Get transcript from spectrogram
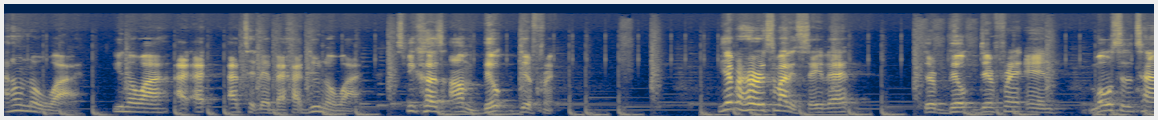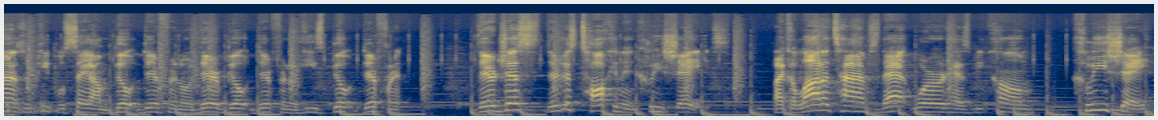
I don't know why. You know why? I, I I take that back. I do know why. It's because I'm built different. You ever heard somebody say that? They're built different, and most of the times when people say I'm built different or they're built different or he's built different, they're just they're just talking in cliches. Like a lot of times that word has become cliche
